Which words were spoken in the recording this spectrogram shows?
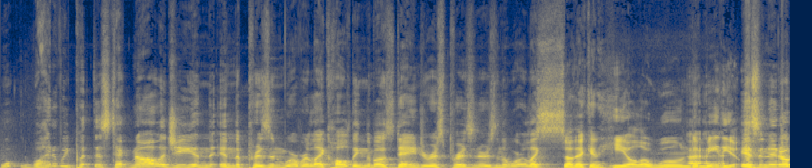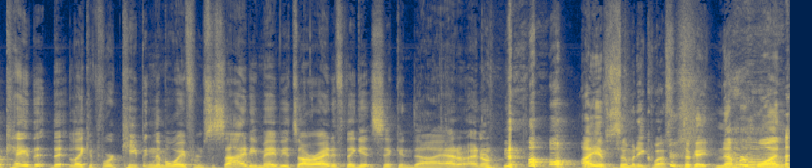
w- why do we put this technology in in the prison where we're like holding the most dangerous prisoners in the world? Like, so they can heal a wound immediately. isn't it okay that, that like if we're keeping them away from society, maybe it's all right if they get sick and die? I don't, I don't know. I have so many questions. Okay, number one,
